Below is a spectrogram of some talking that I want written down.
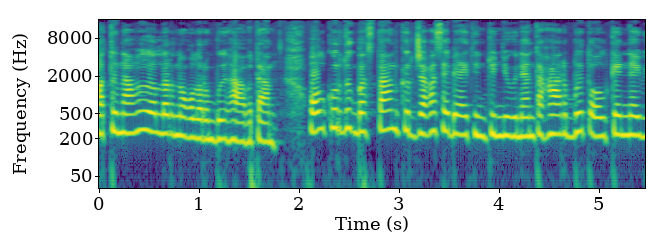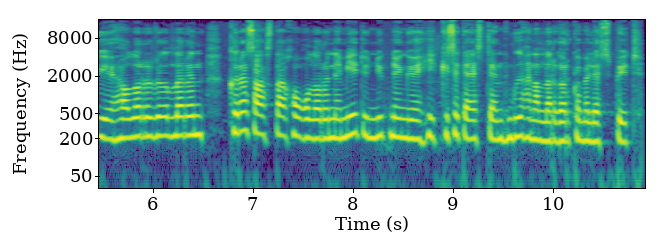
атынағы ыларын оғыларын быхабыта. Ол күрдік бастан кыржаға сәбәйтін түннігінен тахар бұт ол кенне вие оларын кыра састақ оғыларын әме түннік нөңі хиккісі тәстен быханаларгар көмелес бүт.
